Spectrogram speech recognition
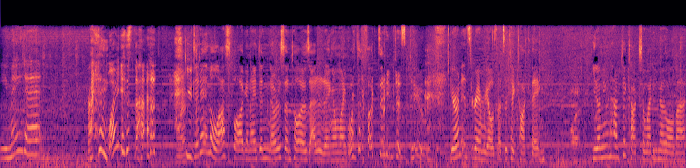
We made it. Ryan, what is that? What? You did it in the last vlog and I didn't notice until I was editing. I'm like, what the fuck did he just do? You're on Instagram Reels. That's a TikTok thing. What? You don't even have TikTok, so why do you know all that?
